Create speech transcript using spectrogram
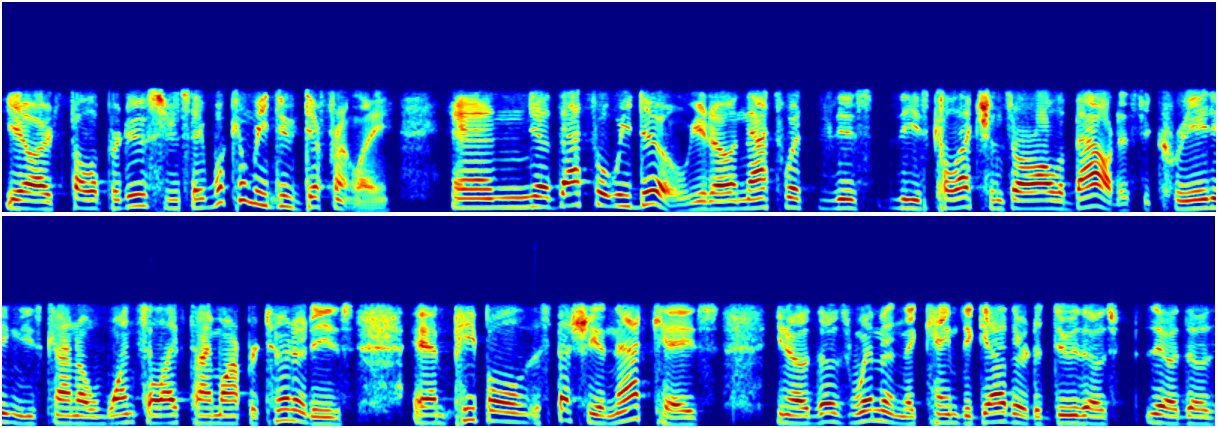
you know, our fellow producers say, what can we do differently? And you know, that's what we do, you know, and that's what this, these collections are all about is to creating these kind of once in a lifetime opportunities. And people, especially in that case, you know, those women that came together to do those, you know, those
